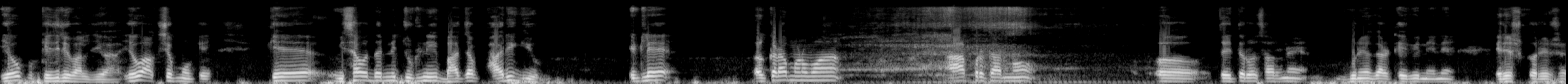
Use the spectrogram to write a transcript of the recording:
એવો કેજરીવાલ જેવા, એવો આક્ષેપ મૂકે કે વિસાવદરની ચૂંટણી ભાજપ હારી ગયું એટલે અકળામણમાં આ પ્રકારનો ચૈતરો વસાવાને ગુનેગાર ઠેરવીને એને એરેસ્ટ કરે છે,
